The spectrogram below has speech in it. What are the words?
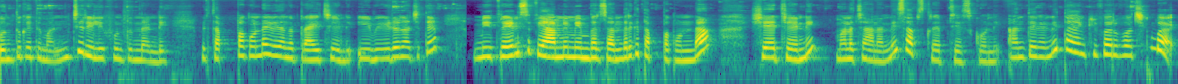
గొంతుకైతే మంచి రిలీఫ్ ఉంటుందండి. మీరు తప్పకుండా ఈ విధంగా ట్రై చేయండి. ఈ వీడియో నచ్చితే మీ ఫ్రెండ్స్ ఫ్యామిలీ మెంబర్స్ అందరికీ తప్పకుండా షేర్ చేయండి. మన ఛానల్ని సబ్స్క్రైబ్ చేసుకోండి. అంతేనండి. Thank you for watching. Bye.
